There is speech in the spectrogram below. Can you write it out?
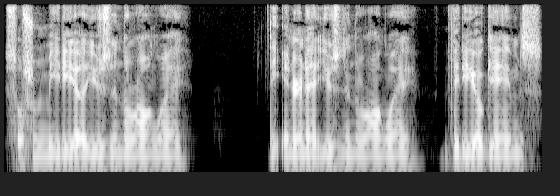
Social media used in the wrong way, the internet used in the wrong way, video games,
